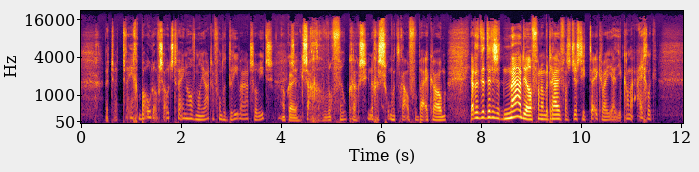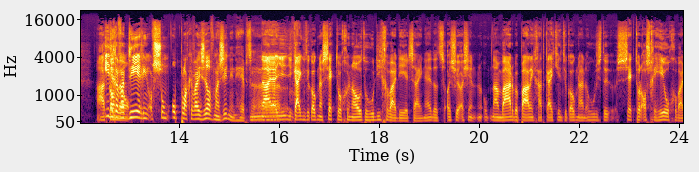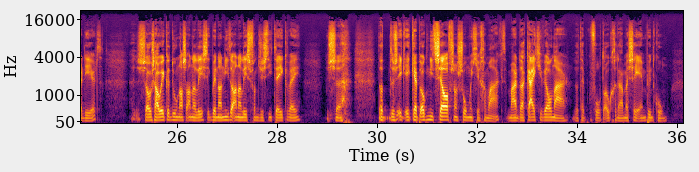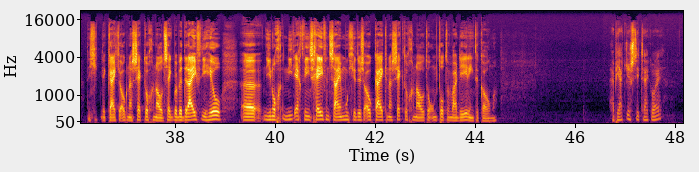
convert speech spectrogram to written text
Werd twee geboden of zoiets, 2,5 miljard. Hij vond het drie waard, zoiets. Oké. Dus ik zag nog veel krankzinnige sommen trouwens voorbij komen. Ja, dat, dat, is het nadeel van een bedrijf als Just Eat Takeaway. Ja, je kan er eigenlijk Ah, iedere waardering of som opplakken waar je zelf maar zin in hebt. Nou ja, Eh, je, je kijkt natuurlijk ook naar sectorgenoten, hoe die gewaardeerd zijn. Hè? Dat is, als je, als je een- op, naar een waardebepaling gaat, kijk je natuurlijk ook naar de, hoe is de sector als geheel gewaardeerd. Zo zou ik het doen als analist. Ik ben dan niet de analist van Just Eat Takeaway. Dus, eh, dat, dus ik, ik heb ook niet zelf zo'n sommetje gemaakt. Maar daar kijk je wel naar. Dat heb ik bijvoorbeeld ook gedaan bij cm.com. Je, dan kijk je ook naar sectorgenoten. Zeker bij bedrijven die, heel, eh, die nog niet echt winstgevend zijn, moet je dus ook kijken naar sectorgenoten om tot een waardering te komen. Heb jij Just Eat Takeaway?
